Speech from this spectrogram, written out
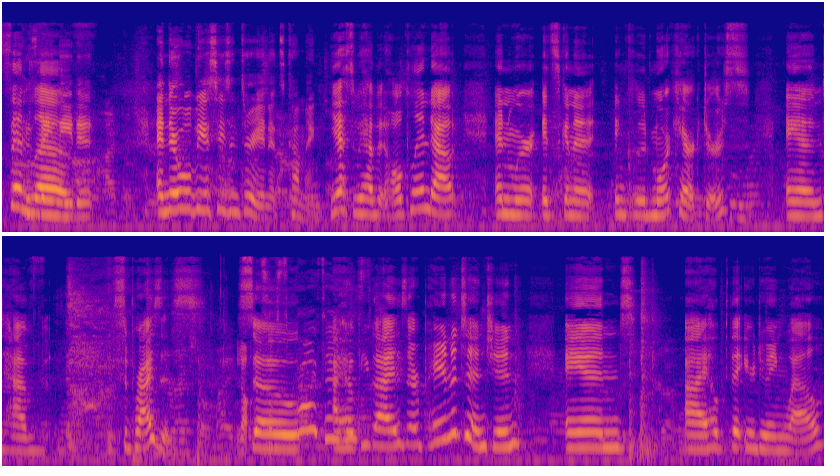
Send love. they need it. And there will be a season three, and it's coming. Yes, we have it all planned out, and we're it's gonna include more characters and have surprises. Lots so of surprises. I hope you guys are paying attention, and I hope that you're doing well.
